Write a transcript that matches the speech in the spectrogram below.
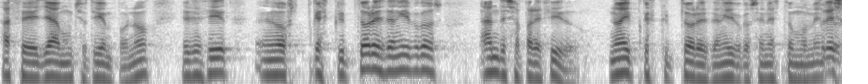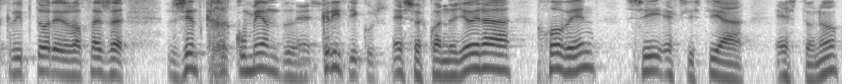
hace ya mucho tiempo, ¿no? Es decir, los prescriptores de libros han desaparecido. No hay prescriptores de libros en estos momentos. Prescriptores, ou seja, gente que recomende, Eso. críticos. Eso es, cuando yo era joven sí existía esto, ¿no?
